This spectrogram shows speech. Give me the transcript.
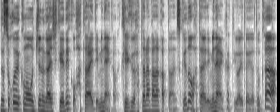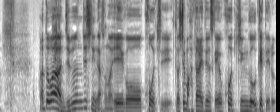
でそこでこのうちの外資系でこう働いてみないか、結局働かなかったんですけど、働いてみないかって言われたりだとか、あとは自分自身がその英語コーチとしても働いてるんですけど、英語コーチングを受けてる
